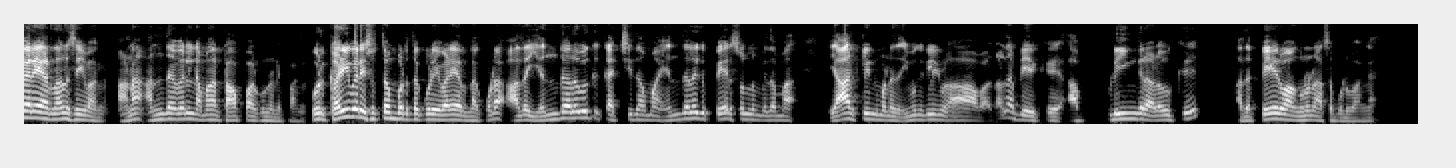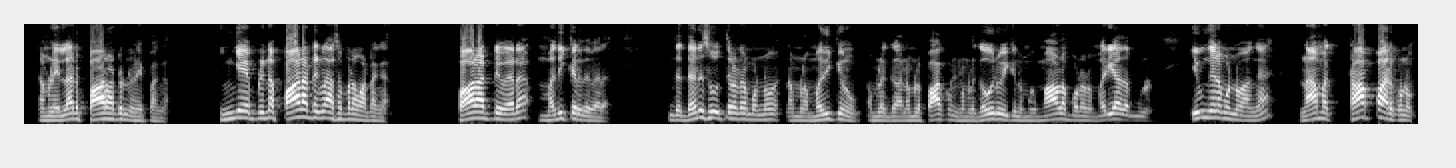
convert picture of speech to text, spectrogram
வேலையாக இருந்தாலும் செய்வாங்க. ஆனால் அந்த வேலை நம்ம தான் டாப்பாக இருக்கணும்னு நினைப்பாங்க. ஒரு கழிவறை சுத்தம் படுத்தக்கூடிய வேலையாக இருந்தால் கூட அதை எந்த அளவுக்கு கச்சிதமாக எந்த அளவுக்கு பேர் சொல்லும் விதமாக யார் க்ளீன் பண்ணது? இவங்க க்ளீன் அதனால அப்படி இருக்குது அப்படிங்கிற அளவுக்கு அதை பேர் வாங்கணும்னு ஆசைப்படுவாங்க. நம்மளை எல்லாரும் பாராட்டணும்னு நினைப்பாங்க. இங்கே எப்படின்னா பாராட்டுக்கெல்லாம் ஆசைப்பட மாட்டாங்க. பாராட்டு வேற மதிக்கிறது வேற. இந்த தனுசு உத்திராடம் பண்ணும்? நம்மளை மதிக்கணும். நம்மளை நம்மளை பார்க்கணும். நம்மளை கௌரவிக்கணும். நமக்கு மாலை போடணும் மரியாதை பண்ணணும் இவங்க என்ன பண்ணுவாங்க? நாம டாப்பாக இருக்கணும்.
